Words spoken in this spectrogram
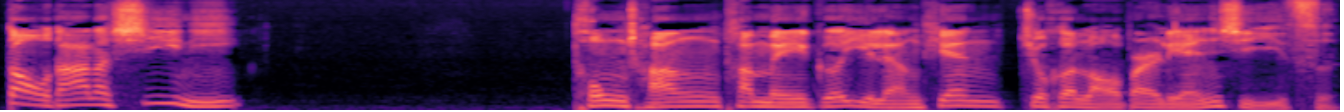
到达了悉尼。通常他每隔一两天就和老伴联系一次，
